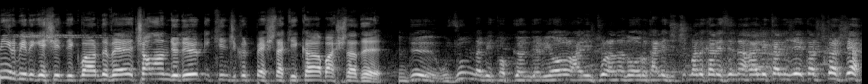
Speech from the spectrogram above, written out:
bir birlik eşitlik vardı ve çalan düdük ikinci 45 dakika başladı. Uzun da bir top gönderiyor. Halil Turan'a doğru kaleci çıkmadı kalesinden. Halil kaleciye karşı karşıya.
